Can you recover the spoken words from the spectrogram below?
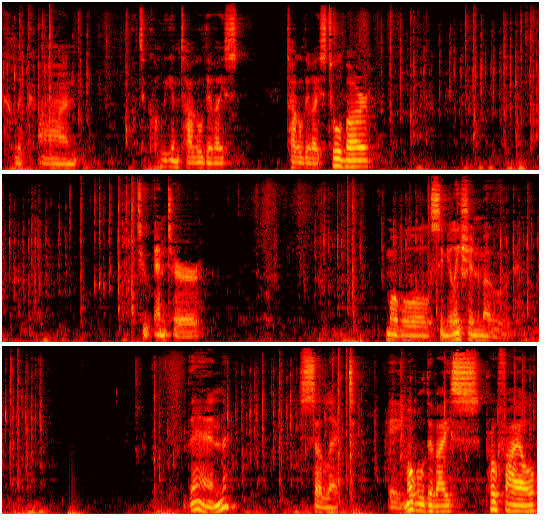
Click on what's it called again? Toggle device toggle device toolbar to enter mobile simulation mode. Then select a mobile device profile,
